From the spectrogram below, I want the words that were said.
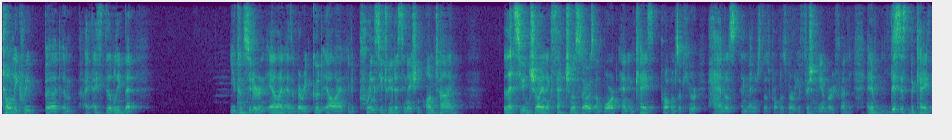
Totally agree, but um, I, I still believe that you consider an airline as a very good airline if it brings you to your destination on time, lets you enjoy an exceptional service on board, and in case problems occur, handles and manages those problems very efficiently and very friendly. And if this is the case,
